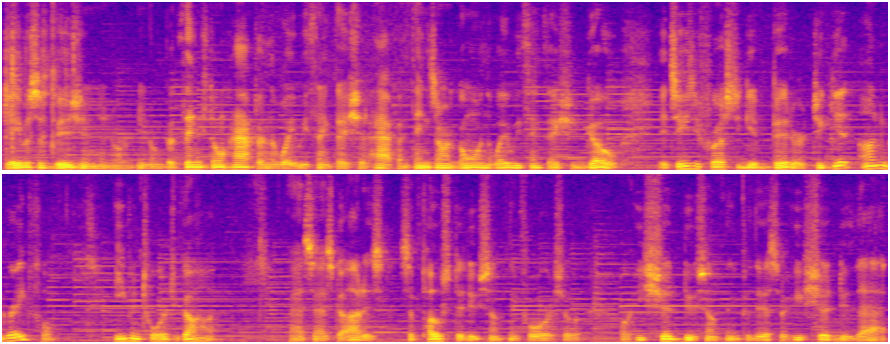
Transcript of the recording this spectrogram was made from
gave us a vision or you know, but things don't happen the way we think they should happen. Things aren't going the way we think they should go. It's easy for us to get bitter, to get ungrateful, even towards God. As, as God is supposed to do something for us or, or he should do something for this or he should do that.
